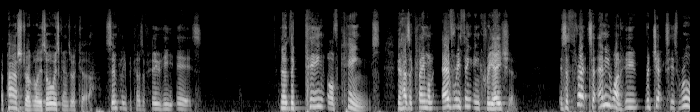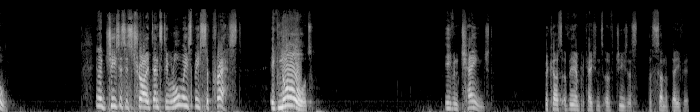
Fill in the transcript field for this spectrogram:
a power struggle is always going to occur simply because of who he is. You know, the King of Kings, who has a claim on everything in creation, is a threat to anyone who rejects his rule. You know, Jesus' true identity will always be suppressed, ignored, even changed because of the implications of Jesus, the Son of David.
